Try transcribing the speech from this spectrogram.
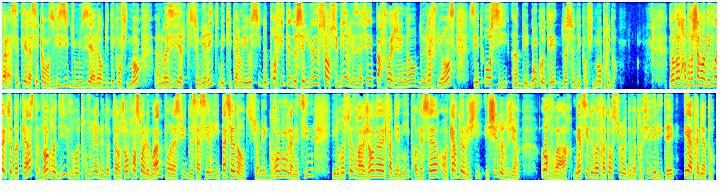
Voilà, c'était la séquence visite du musée à l'heure du déconfinement, un loisir qui se mérite mais qui permet aussi de profiter de ces lieux sans subir les effets parfois gênants de l'affluence. C'est aussi un des bons côtés de ce déconfinement prudent. Dans votre prochain rendez-vous avec ce podcast, vendredi, vous retrouverez le docteur Jean-François Lemoine pour la suite de sa série passionnante sur les grands noms de la médecine. Il recevra Jean-Noël Fabiani, professeur en cardiologie et chirurgien. Au revoir, merci de votre attention et de votre fidélité et à très bientôt.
